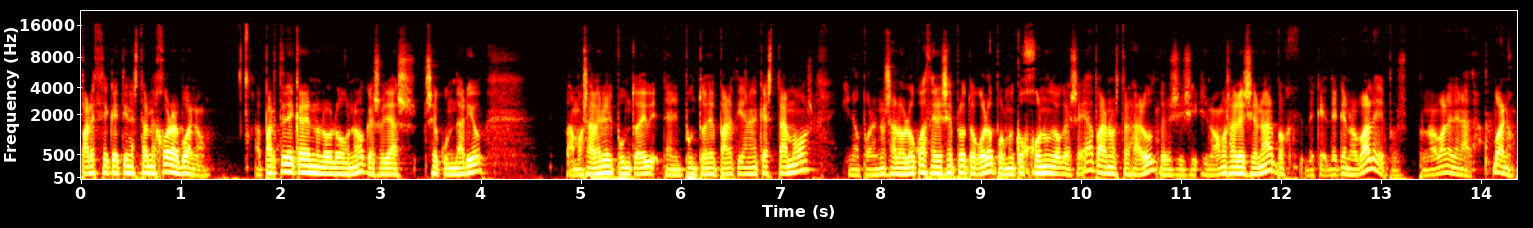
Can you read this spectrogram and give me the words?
parece que tiene estas mejoras. Bueno, aparte de creérnoslo ¿no? Que eso ya es secundario vamos a ver el punto, de, punto de partida en el que estamos y no ponernos a lo loco a hacer ese protocolo, por muy cojonudo que sea para nuestra salud. Pero si, si, si nos vamos a lesionar, pues ¿de qué, de nos vale? Pues, pues, no vale de nada. Bueno,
